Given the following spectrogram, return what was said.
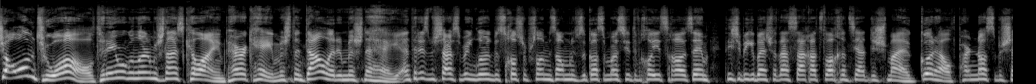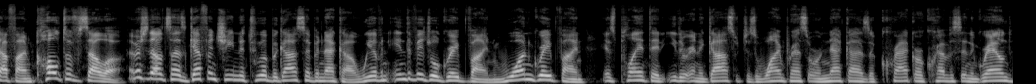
Shalom to all. Today we're going to learn Mishnah's Kilayim, Parak Hey, Mishnah Daled, and Mishnah Hey. And today's Mishnah is being learned with Chosr Shalom Zalman Zagas Mercy Tivchol Yitzchal Same. These should be bench with Asachat Tzlach and Siyat Dishmaya, good health, Parnas B'Shafan, Cult of Sela. And Mishnah Daled says Gefen Shi Natua Begasa Beneka. We have an individual grapevine. One grapevine is planted either in a gas, which is a wine press, or neka as a crack or crevice in the ground.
